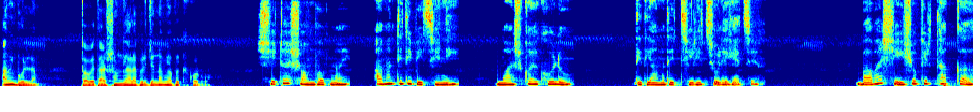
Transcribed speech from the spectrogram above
আমি বললাম তবে তার সঙ্গে আলাপের জন্য আমি অপেক্ষা করব। সেটা সম্ভব নয় আমার দিদি বেছে নেই। মাস কয়েক হলো দিদি আমাদের ছেড়ে চলে গেছে। বাবা সেই শোকের ধাক্কা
